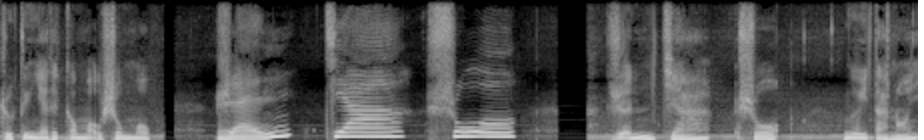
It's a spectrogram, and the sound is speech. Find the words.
Trước tiên giải thích câu mẫu số 1. 人家说 Rỉnh chá số Người ta nói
